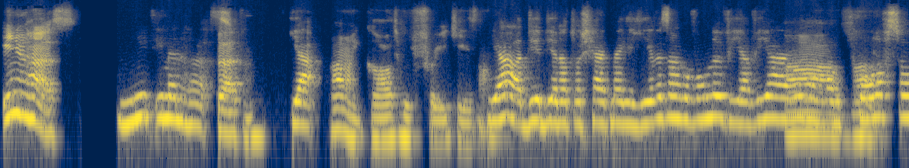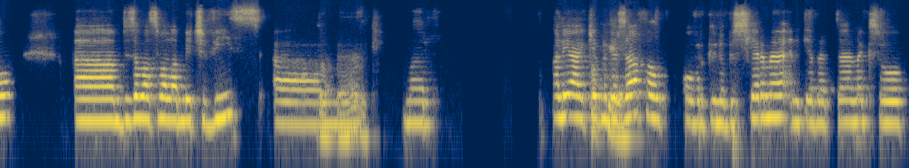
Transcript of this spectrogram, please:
In uw huis? niet in mijn huis. Buiten? Ja, Oh my god, hoe freaky is dat? ja die, die had waarschijnlijk mijn gegevens aangevonden via via Ah, van school of zo. Um, dus dat was wel een beetje vies. Dat Um, maar allee, ja, ik heb me er zelf wel over kunnen beschermen. En ik heb uiteindelijk zo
